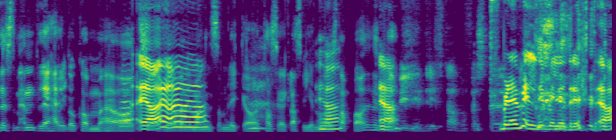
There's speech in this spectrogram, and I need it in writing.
liksom endelig å komme og så ja, er det veldig mange som liker å ta seg et glass vin og slappe av. Ja. Billig drift da, på første Ble veldig billig drift, ja.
